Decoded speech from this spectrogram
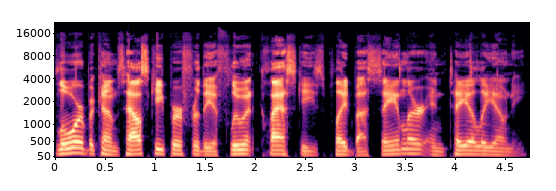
Flor becomes housekeeper for the affluent Klaskys, played by Sandler and Téa Leoni.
